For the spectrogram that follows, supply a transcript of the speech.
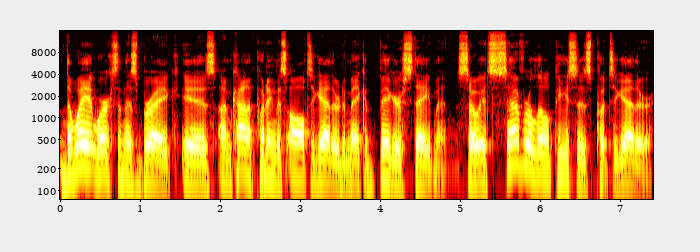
the way it works in this break is I'm kind of putting this all together to make a bigger statement. So it's several little pieces put together.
